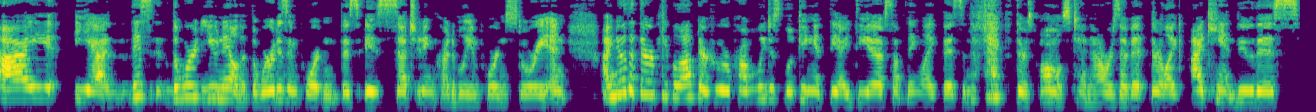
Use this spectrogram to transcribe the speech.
I, yeah, this, the word, you nailed it. The word is important. This is such an incredibly important story. And I know that there are people out there who are probably just looking at the idea of something like this and the fact that there's almost 10 hours of it. They're like, I can't do this.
